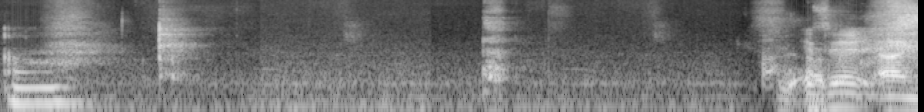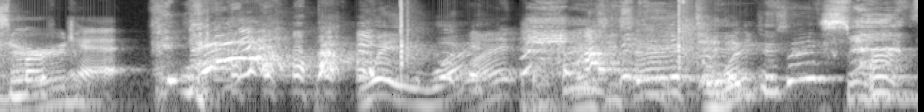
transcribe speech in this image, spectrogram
Um, Is it a Smurf nerd? cat. Wait, what? What? What'd you say? What did you say? Oh,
